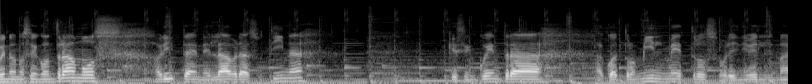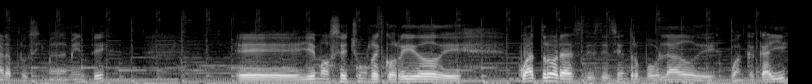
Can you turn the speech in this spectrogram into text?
Bueno, nos encontramos ahorita en el Abra Sutina, que se encuentra a 4.000 metros sobre el nivel del mar aproximadamente. Eh, y hemos hecho un recorrido de 4 horas desde el centro poblado de Huancacalle.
